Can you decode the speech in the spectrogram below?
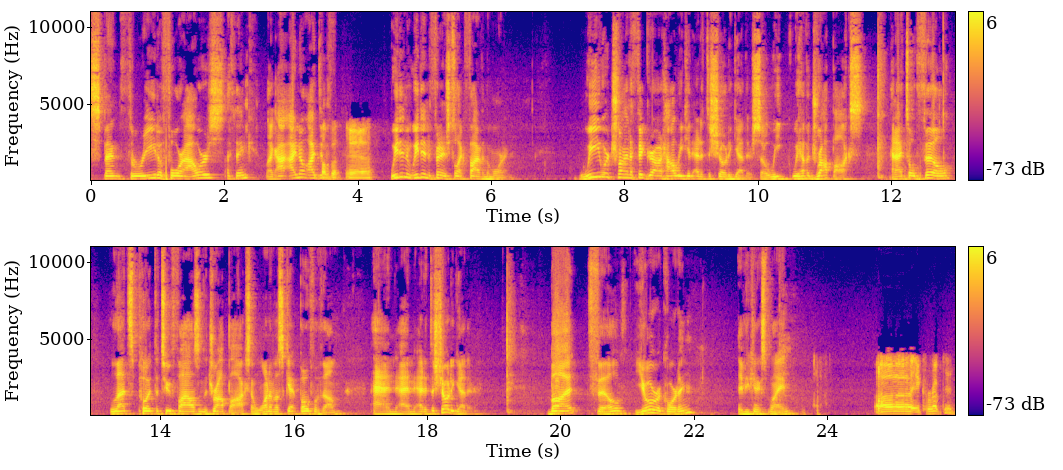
spent three to four hours, I think. Like I, I know I did. Something. Yeah. We didn't. We didn't finish till like five in the morning. We were trying to figure out how we could edit the show together. So we we have a Dropbox, and I told Phil, let's put the two files in the Dropbox, and one of us get both of them, and and edit the show together. But Phil, your recording, if you can explain. Uh, it corrupted.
